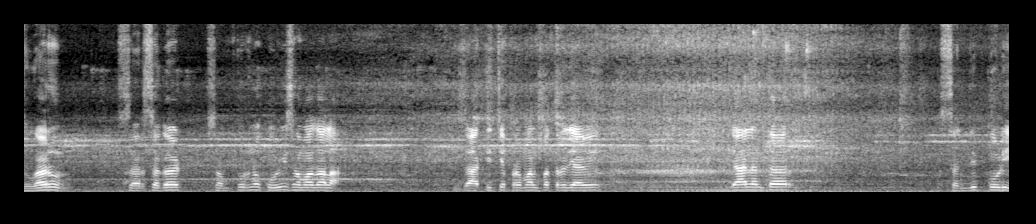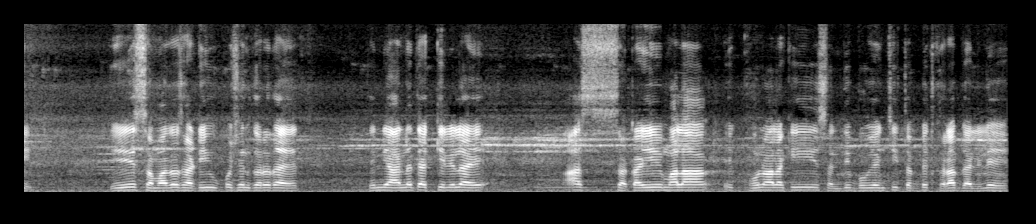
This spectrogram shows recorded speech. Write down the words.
झुगारून सरसगट संपूर्ण कोळी समाजाला जातीचे प्रमाणपत्र द्यावे. त्यानंतर संदीप कोळी हे समाजासाठी उपोषण करत आहेत. त्यांनी अन्नत्याग केलेला आहे. आज सकाळी मला एक फोन आला की संदीप भाऊ यांची तब्येत खराब झालेली आहे.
